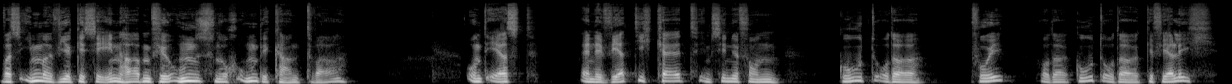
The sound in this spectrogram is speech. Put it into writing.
was immer wir gesehen haben, für uns noch unbekannt war. Und erst eine Wertigkeit im Sinne von gut oder pfui oder gut oder gefährlich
